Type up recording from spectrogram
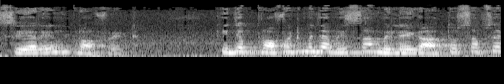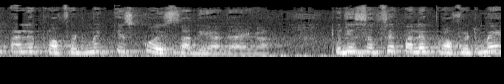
शेयर इन प्रॉफिट कि जब प्रॉफिट में जब हिस्सा मिलेगा तो सबसे पहले प्रॉफिट में किसको हिस्सा दिया जाएगा? तो जी, सबसे पहले प्रॉफिट में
